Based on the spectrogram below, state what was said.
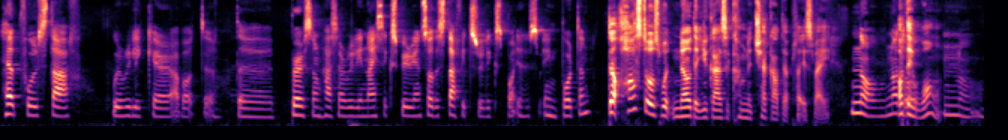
helpful staff. We really care about the the person has a really nice experience. So the staff it's really expo- important. The hostels would know that you guys are coming to check out their place, right? No, not Oh, they won't? No.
